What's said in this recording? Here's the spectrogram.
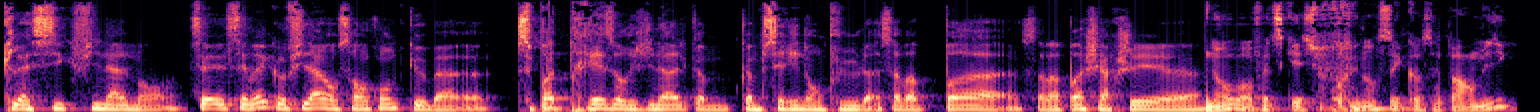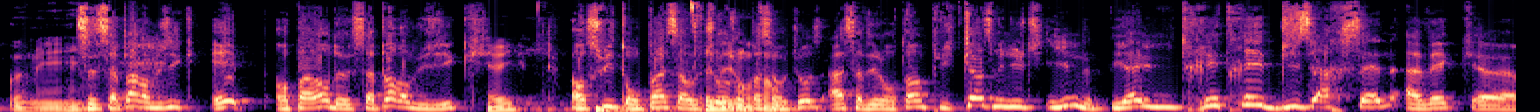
classique finalement. C'est c'est vrai qu'au final, on se rend compte que bah c'est pas très original comme comme série non plus là. Ça va pas, ça va pas chercher. euh, Non, bah, en fait, ce qui est surprenant, c'est quand ça part en musique, quoi. Mais Ça, ça part en musique. Et en parlant de ça part en musique, Ah oui. Ensuite, on passe à autre Ça chose, on passe à autre chose. Ah, ça faisait longtemps. Puis 15 minutes in, il y a une très très bizarre scène avec... euh,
